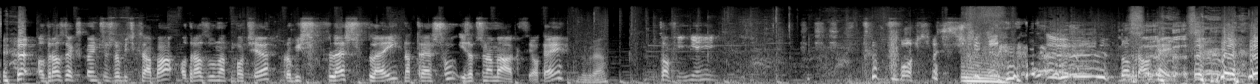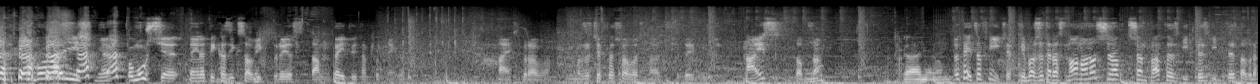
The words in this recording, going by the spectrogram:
Od razu jak skończysz robić kraba, od razu na pocie robisz flash play na Treshu i zaczynamy akcję, okej? Dobra. Cofnij, nie, nie. Boże święty. Dobra, okej. Próbowaliśmy. Pomóżcie najlepiej Kaziksowi, który jest tam. Bejtuj tam pod niego. Nice, brawo. Możecie flashować nawet się tutaj bić. Nice, dobrze. Ja nie mam. Okej, cofnijcie. Chyba, że teraz, no, no, no, 3 na 3 na 2, to jest git, to jest git, to jest dobre.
